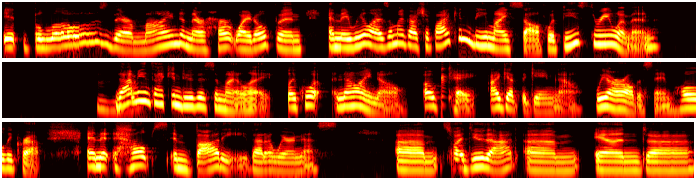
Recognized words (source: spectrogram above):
it blows their mind and their heart wide open and they realize, "Oh my gosh, if I can be myself with these three women, that means I can do this in my life. Like what? Now I know. Okay, I get the game now. We are all the same. Holy crap! And it helps embody that awareness. Um, so I do that, um, and uh,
